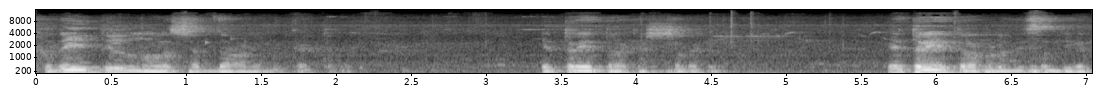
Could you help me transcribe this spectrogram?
ഹൃദയത്തിൽ നിന്നുള്ള ശബ്ദമാണ് നമ്മൾ കേട്ടത്. എത്രയെത്ര കഷ്ടതകൾ എത്രയെത്ര പ്രതിസന്ധികൾ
